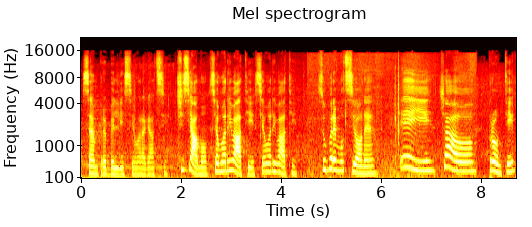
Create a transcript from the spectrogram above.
Sempre bellissimo, ragazzi. Ci siamo, siamo arrivati, siamo arrivati. Super emozione. Ehi, ciao. Pronti?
